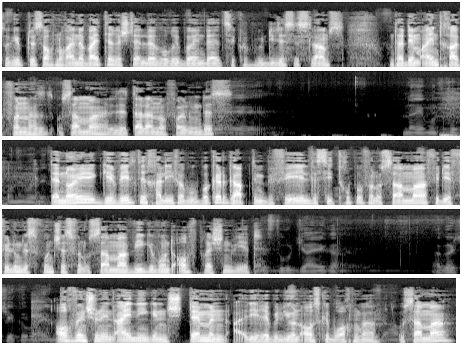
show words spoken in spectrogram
so gibt es auch noch eine weitere Stelle, worüber in der Enzyklopädie des Islams unter dem Eintrag von Hazrat Usama folgendes der neu gewählte Khalif Abu Bakr gab den Befehl, dass die Truppe von Usama für die Erfüllung des Wunsches von Usama wie gewohnt aufbrechen wird. Auch wenn schon in einigen Stämmen die Rebellion ausgebrochen war. Usama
